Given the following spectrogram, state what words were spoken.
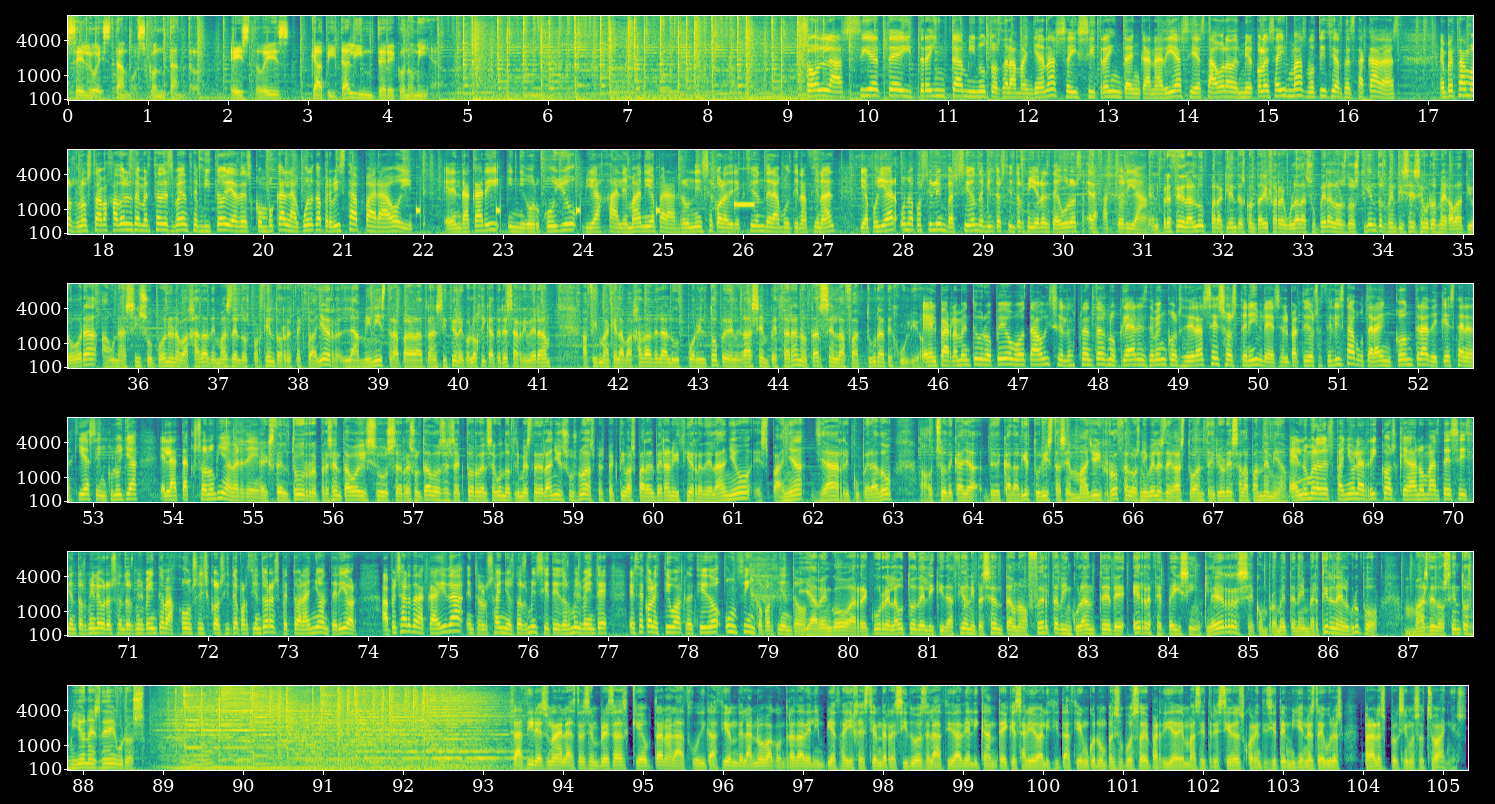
Se lo estamos contando. Esto es Capital Intereconomía. Son las 7 y 30 minutos de la mañana, 6 y 30 en Canarias y a esta hora del miércoles hay más noticias destacadas. Empezamos. Los trabajadores de Mercedes-Benz en Vitoria desconvocan la huelga prevista para hoy. El Endacari, Íñigo Urcuyu, viaja a Alemania para reunirse con la dirección de la multinacional y apoyar una posible inversión de 1.200 millones de euros en la factoría. El precio de la luz para clientes con tarifa regulada supera los 226 euros megavatio hora. Aún así supone una bajada de más del 2% respecto a ayer. La ministra para la Transición Ecológica, Teresa Rivera, afirma que la bajada de la luz por el tope del gas empezará a notarse en la factura de julio. El Parlamento Europeo vota hoy si las plantas nucleares deben considerarse sostenibles. El Partido Socialista votará en contra de que esta energía se incluya en la taxonomía verde. Excel Tour presenta hoy sus resultados del sector del segundo trimestre del año y sus nuevas perspectivas para el verano y cierre del año. España ya ha recuperado a 8 de cada, de cada 10 turistas en mayo y roza los niveles de gasto anteriores a la pandemia. El número de españoles ricos que ganó más de 600.000 euros en 2020 bajó un 6,7% respecto al año anterior. A pesar de la caída entre los años 2007 y 2020, este colectivo ha crecido un 5%. Y Abengoa recurre el auto de liquidación y presenta una oferta vinculante de RCP y Sinclair. Se comprometen a invertir en el grupo más de 200 millones de euros. SACIR es una de las tres empresas que optan a la adjudicación de la nueva contrata de limpieza y gestión de residuos de la ciudad de Alicante, que salió a licitación con un presupuesto de partida de más de 347 millones de euros para los próximos ocho años.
